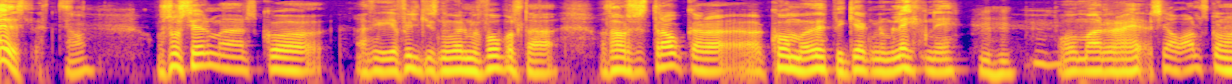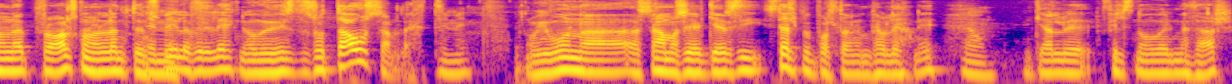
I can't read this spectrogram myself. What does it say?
æðislegt. Já, og svo sér maður sko að því ég fylgist nú vel með fótbolta og þá er þessi strákar að koma upp í gegnum leikni mhm, og maður er að sjá alls konar nöfn frá alls konar löndum spila fyrir leikni og mér finnst þetta svo dásamlegt. Og ég vona að sama sé að gerist í stelpuboltanum hjá leikni. Já, ekki alveg fylgst nógu vel með þar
